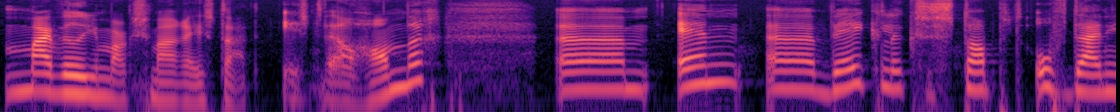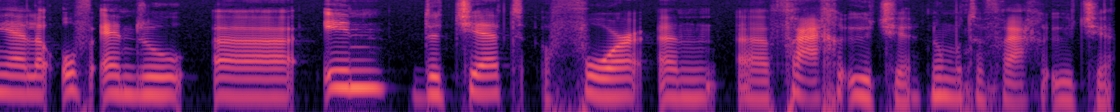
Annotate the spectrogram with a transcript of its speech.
maar wil je maximaal resultaat, is het wel handig. Ehm, en eh, wekelijks stapt of Danielle of Andrew in de chat voor een vragenuurtje. Noem het een vragenuurtje.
